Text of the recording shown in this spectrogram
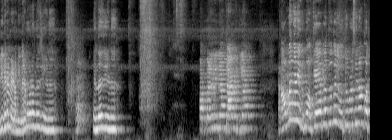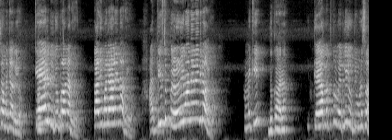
വിവരം വേണം വിവരം. എന്താ ചെയ്യണേ? എന്താ ചെയ്യണ്? അമ്മ ഇങ്ങനെ ഇരുന്നോ? കേരളത്തിലെ യൂട്യൂബേഴ്സിനെ കുറച്ച് അമ്മയ്ക്ക് അറിയോ? കേരള യൂട്യൂബറിനെ അറിയോ? തനിമലയാളിനെ അറിയോ? അറ്റ്ലീസ്റ്റ് പേളിമാനെങ്കിലും അറിയോ? അമ്മയ്ക്ക് ഇതൊക്കെ ആരാ കേരളത്തിലെ വലിയ യൂട്യൂബേഴ്സാ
